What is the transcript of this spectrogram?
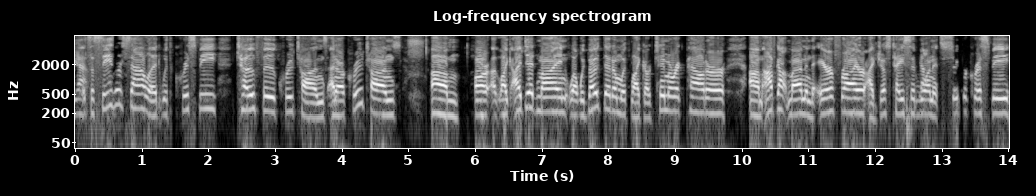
Yeah. It's a Caesar salad with crispy tofu croutons, and our croutons um, are uh, like I did mine. Well, we both did them with like our turmeric powder. Um, I've got mine in the air fryer. I just tasted Yeah. one; it's super crispy,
